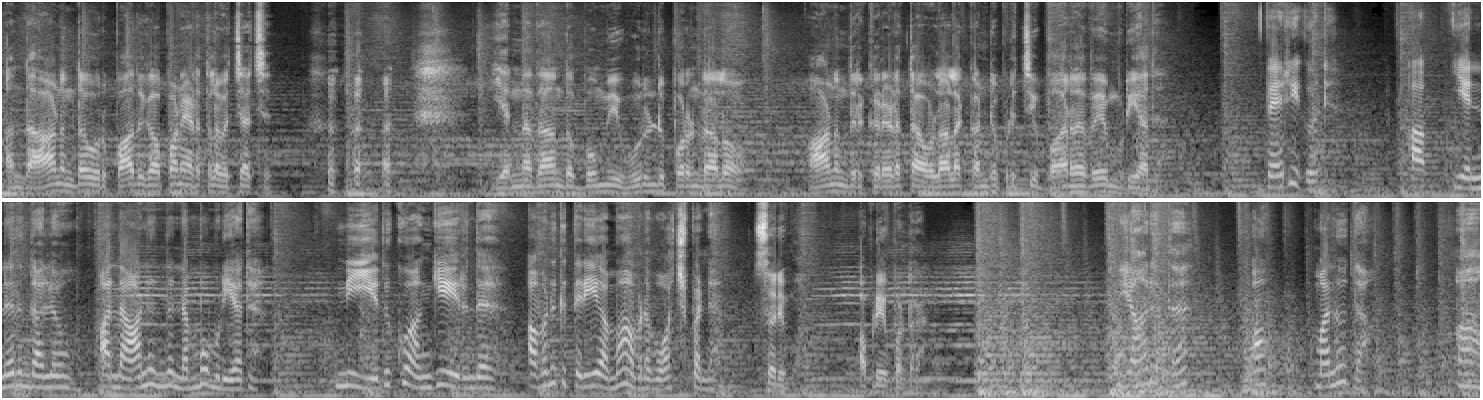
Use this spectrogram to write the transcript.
அந்த ஆனந்த ஒரு பாதுகாப்பான இடத்துல வச்சாச்சு. என்னதான் அந்த பொம்மை உருண்டு புரண்டாலும் ஆனந்த் இருக்கிற இடத்த அவளால கண்டுபிடிச்சு வரவே முடியாது. வெரி குட் என்ன இருந்தாலும் அந்த ஆனந்த நம்ப முடியாது. நீ எதுக்கும் அங்கேயே இருந்த அவனுக்கு தெரியாம அவனை வாட்ச் பண்ண. சரிம்மா அப்படியே பண்றேன். யார் அத்த ஆ மனோதா. ஆ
